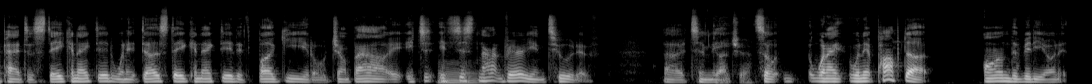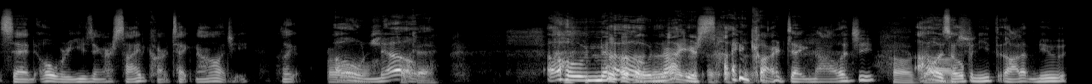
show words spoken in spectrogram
iPad to stay connected. When it does stay connected, it's buggy. It'll jump out. It, it just it's just not very intuitive uh, to me. Gotcha. So when I when it popped up on the video and it said, "Oh, we're using our sidecar technology," I was like, Oh, no. Okay. "Oh no, not your sidecar technology." Oh, I was hoping you thought of new.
